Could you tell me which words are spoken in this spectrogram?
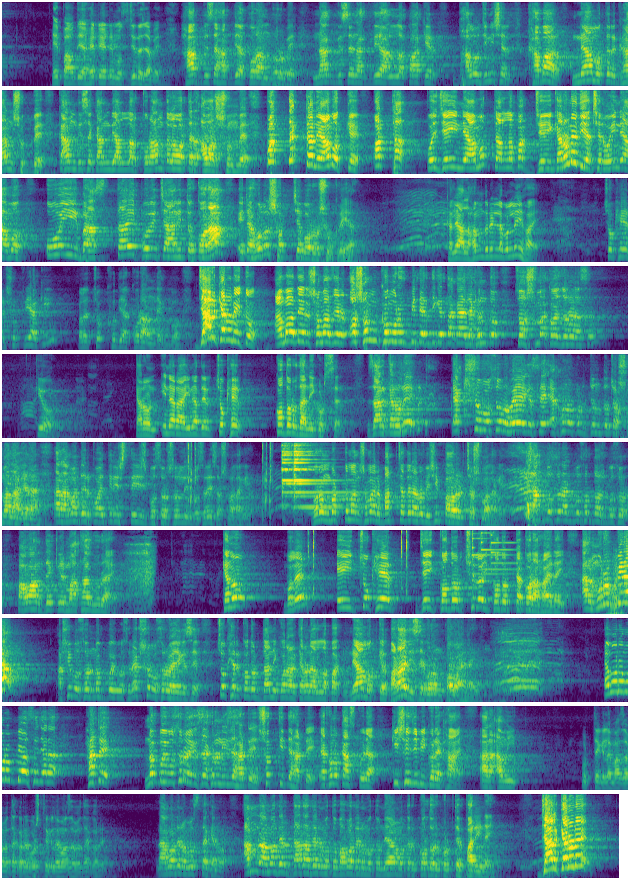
এই পাও দিয়ে হেঁটে হেঁটে মসজিদে যাবে। হাত দিছে, হাত দিয়া কোরআন ধরবে। নাক দিছে, নাক দিয়ে আল্লাহ পাকের ভালো জিনিসের খাবার, নিয়ামতের ঘ্রাণ শুকবে। কান দিছে, কান দিয়ে আল্লাহর কোরআন তেলাওয়াতের আওয়াজ শুনবে। প্রত্যেকটা নিয়ামতকে, অর্থাৎ ওই যেই নিয়ামতটা আল্লাহ পাক যেই কারণে দিয়েছেন, ওই নিয়ামত ওই রাস্তায় পরিচালিত করা, এটা হলো সবচেয়ে বড় শুক্রিয়া। খালি আলহামদুলিল্লাহ বললেই হয়। চোখের শুক্রিয়া কি? বলে, চক্ষু দিয়া কোরআন দেখব। যার কারণেই তো আমাদের সমাজের অসংখ্য মুরব্বীদের দিকে তাকায় দেখেন তো, চশমা কয়জনের আছে? কেউ কারণ ইনারা ইনাদের চোখের কদরদানি করছেন, যার কারণে একশো বছর হয়ে গেছে, এখনও পর্যন্ত চশমা লাগে না। আর আমাদের পঁয়ত্রিশ, তিরিশ বছর, চল্লিশ বছরেই চশমা লাগে। বরং বর্তমান সময়ের বাচ্চাদের আরও বেশি পাওয়ারের চশমা লাগে। সাত বছর, আট বছর, দশ বছর পাওয়ার দেখলে মাথা ঘুরায়। কেন? বলে, এই চোখের যেই কদর ছিল, এই কদরটা করা হয় নাই। আর মুরব্বীরা, আশি বছর, নব্বই বছর, একশো বছর হয়ে গেছে, চোখের কদর দানি করার কারণে আল্লাহ পাক নিয়ামতকে বাড়ায় দিছে, বরং কমায় নাই। এমন মুরব্বী আছে যারা হাঁটে, নব্বই বছর হয়ে গেছে, এখনও নিজে হাঁটে, শক্তিতে হাঁটে, এখনও কাজ করে কৃষিজীবী করে খায়। আর আমি উঠতে গেলে মাজা ব্যথা করে, বসতে গেলে মাজা ব্যথা করে। না, আমাদের অবস্থা কেন? আমরা আমাদের দাদাদের মতো, বাবাদের মতো নেয়ামতের কদর করতে পারি নাই। যার কারণে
